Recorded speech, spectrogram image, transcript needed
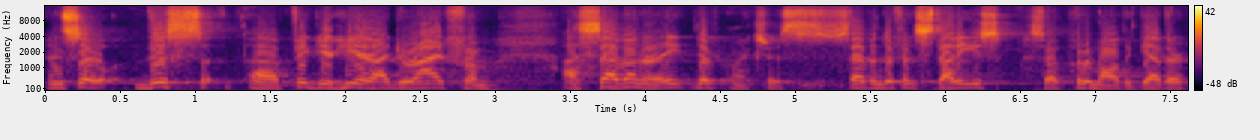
And so this uh, figure here I derived from uh, seven or eight different, actually seven different studies, so I put them all together.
